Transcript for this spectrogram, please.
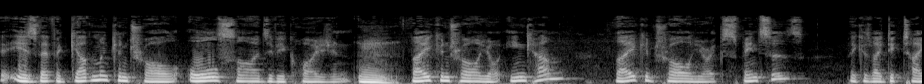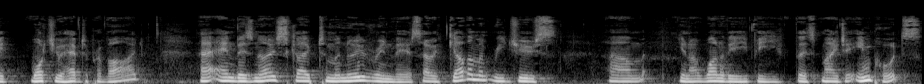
is that the government control all sides of the equation. They control your income, they control your expenses because they dictate what you have to provide, uh, and there's no scope to manoeuvre in there. So if government reduce, um, you know, one of the, the, the major inputs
